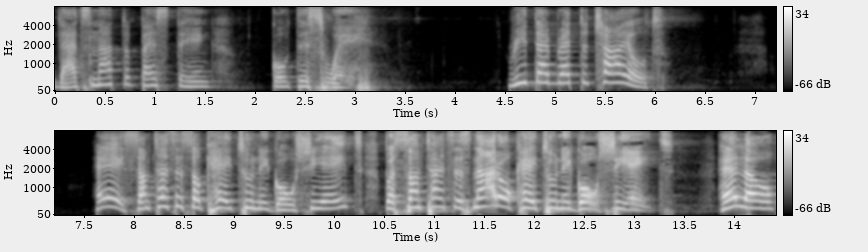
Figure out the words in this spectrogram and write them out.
that's not the best thing. Go this way. Redirect the child. Hey, sometimes it's okay to negotiate, but sometimes it's not okay to negotiate. Hello.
